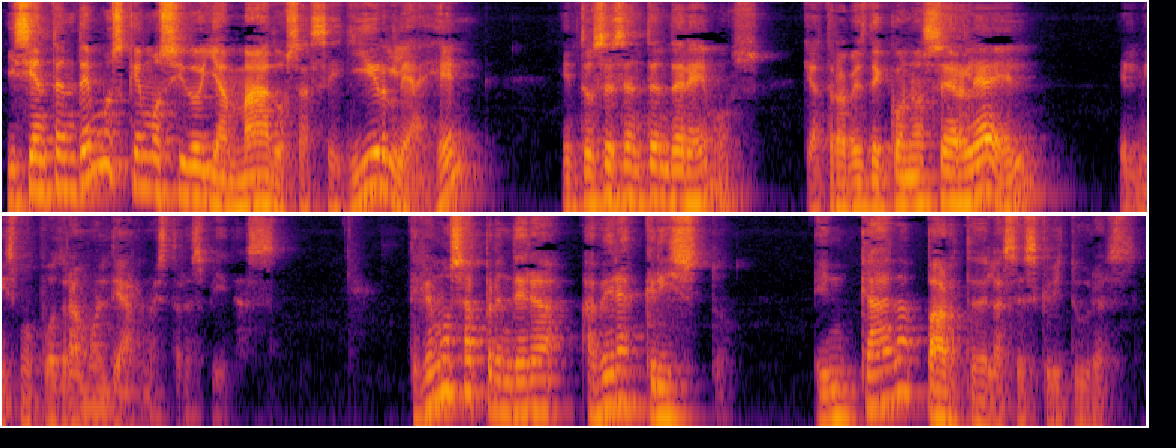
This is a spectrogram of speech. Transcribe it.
Y si entendemos que hemos sido llamados a seguirle a Él, entonces entenderemos que a través de conocerle a Él, Él mismo podrá moldear nuestras vidas. Debemos aprender a, a ver a Cristo en cada parte de las escrituras,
